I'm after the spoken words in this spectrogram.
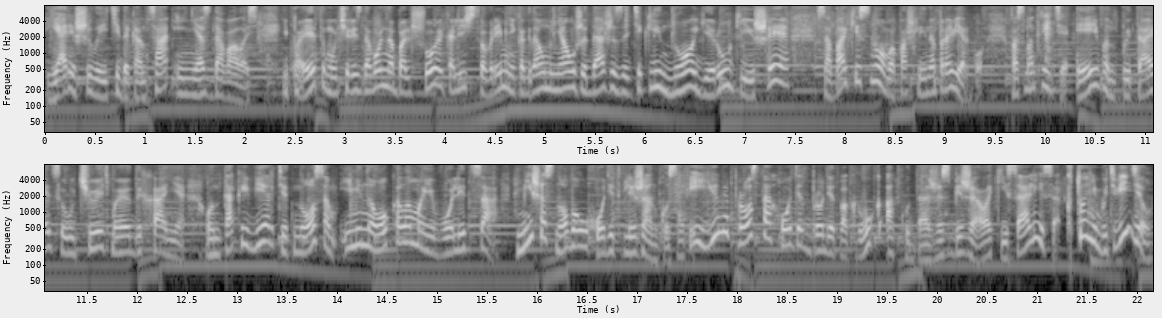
Я решила идти до конца и не сдавалась. И поэтому через довольно большое количество времени, когда у меня уже даже затекли ноги, руки и шея, собаки снова пошли на проверку. Посмотрите, Эйвен пытается учуять мое дыхание. Он так и вертит носом именно около моего лица. Миша снова уходит в лежанку. София и Юми просто ходят, бродят вокруг, а куда же сбежала киса Алиса? Кто-нибудь видел?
